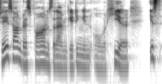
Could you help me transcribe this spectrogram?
json response that i'm getting in over here is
